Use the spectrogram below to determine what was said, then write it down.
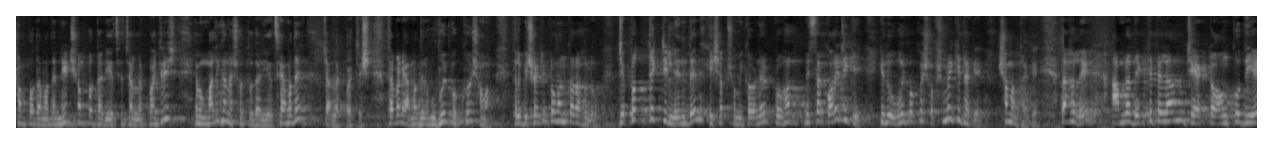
সম্পদ আমাদের, নেট সম্পদ দাঁড়িয়েছে চার লাখ পঁয়ত্রিশ এবং মালিকানা সত্ত্ব দাঁড়িয়েছে আমাদের চার লাখ পঁয়ত্রিশ। তার মানে আমাদের উভয় পক্ষ সমান। তাহলে বিষয়টি প্রমাণ করা হলো যে প্রত্যেকটি লেনদেন হিসাব সমীকরণের প্রভাব বিস্তার করে ঠিকই, কিন্তু উভয় পক্ষ সবসময় কি থাকে? সমান থাকে। তাহলে আমরা দেখতে পেলাম যে একটা অঙ্ক দিয়ে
